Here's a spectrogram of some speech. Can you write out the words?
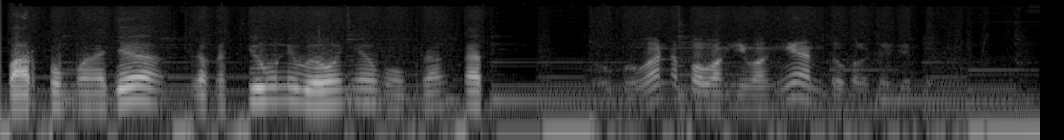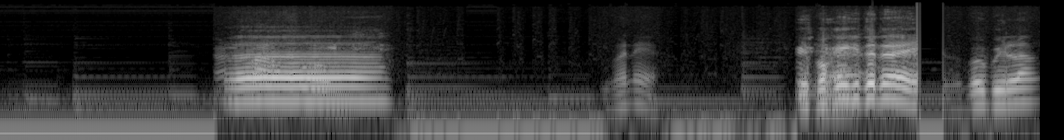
parfum aja nggak kecium nih baunya mau berangkat. Bau-bauan apa wangi-wangian tuh kalau kayak gitu? Kan eh gimana ya? Ya pokoknya gitu deh. Gue bilang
